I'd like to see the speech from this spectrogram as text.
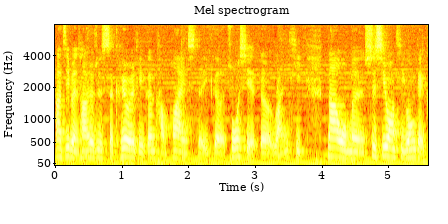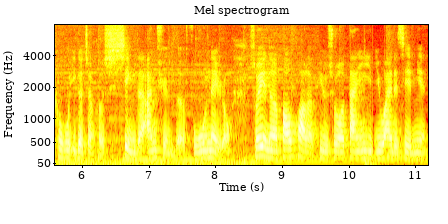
那基本上就是 Security 跟 Compliance 的一个缩写的软体。那我们是希望提供给客户一个整合性的安全的服务内容。所以呢，包括了譬如说单一 UI 的界面，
